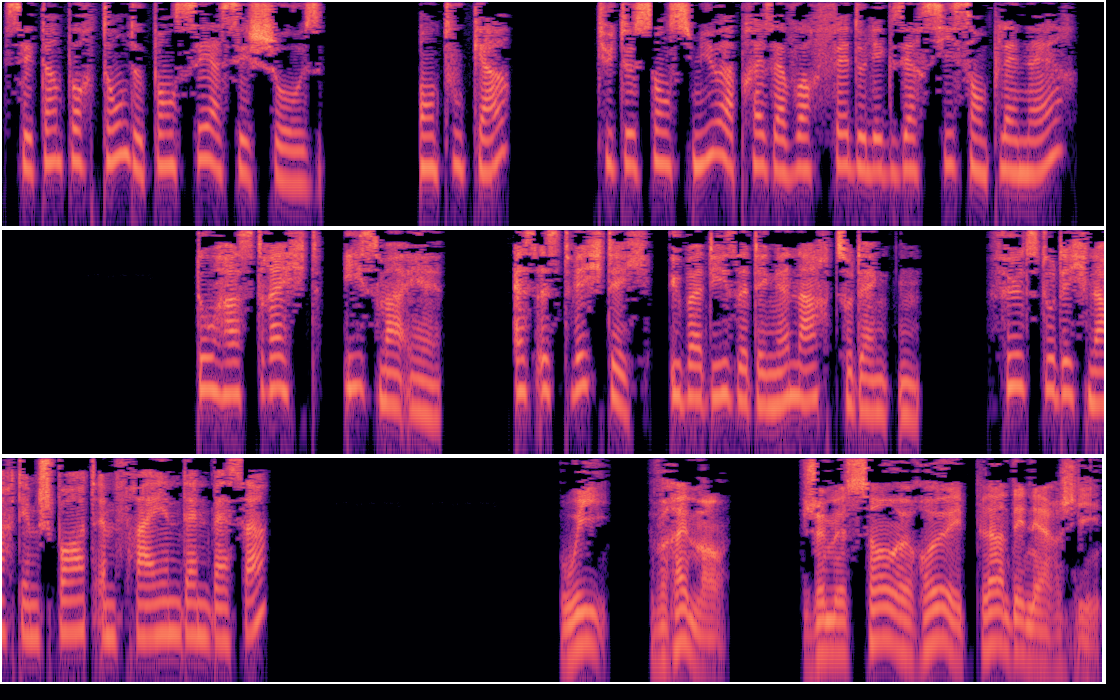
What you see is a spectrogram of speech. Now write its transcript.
C'est important de penser à ces choses. En tout cas, tu te sens mieux après avoir fait de l'exercice en plein air? Du hast recht, Ismael. Es ist wichtig, über diese Dinge nachzudenken. Fühlst du dich nach dem Sport im Freien denn besser? Oui, vraiment. Je me sens heureux et plein d'énergie.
